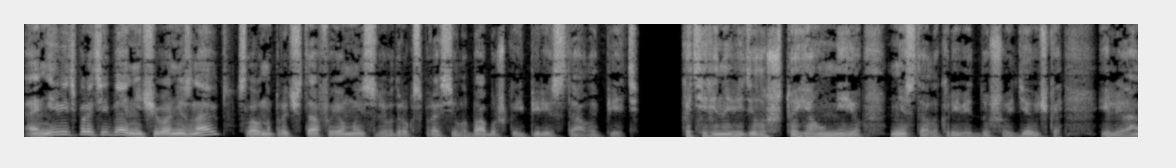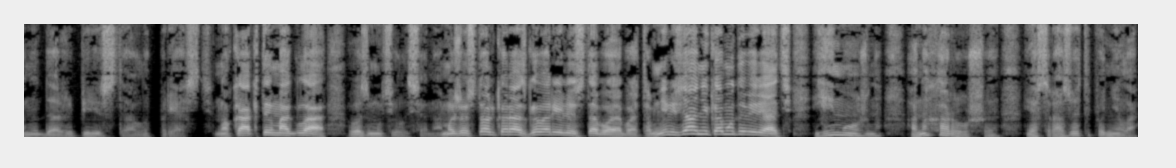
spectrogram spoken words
«Они ведь про тебя ничего не знают?» Словно прочитав ее мысли, вдруг спросила бабушка и перестала петь. Катерина видела, что я умею, не стала кривить душой девочка, и Лиана даже перестала прясть. «Но как ты могла?» — возмутилась она. «Мы же столько раз говорили с тобой об этом. Нельзя никому доверять». «Ей можно. Она хорошая. Я сразу это поняла.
